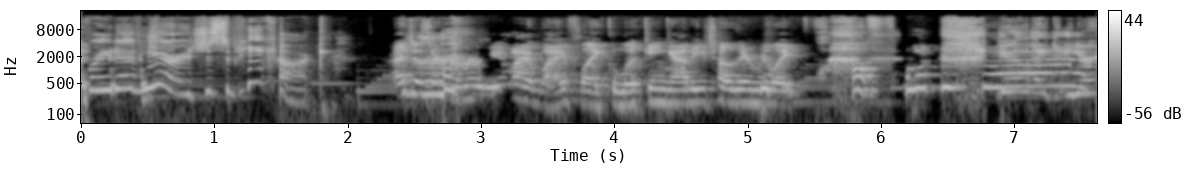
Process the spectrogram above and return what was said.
afraid of here. It's just a peacock. I just remember me and my wife like looking at each other and be like, what the "You're like you're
